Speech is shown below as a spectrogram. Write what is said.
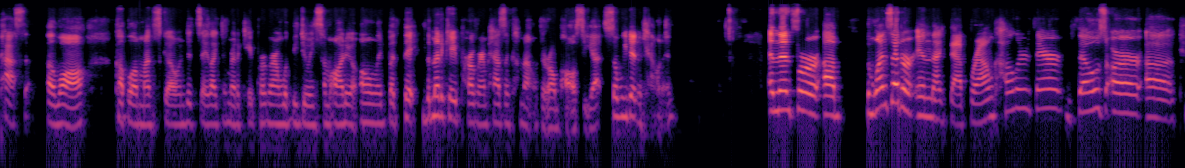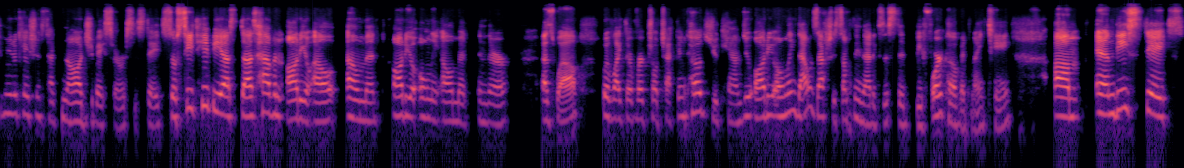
passed a law a couple of months ago and did say like the Medicaid program would be doing some audio only, but they, the Medicaid program hasn't come out with their own policy yet. So we didn't count it. And then for um, the ones that are in like that brown color there, those are uh, communications technology-based services states. So CTBS does have an audio element, audio only element in there as well with like their virtual check-in codes. You can do audio only. That was actually something that existed before COVID-19. Um, and these states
